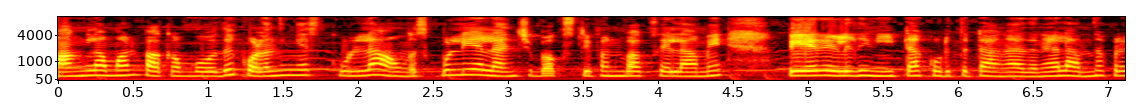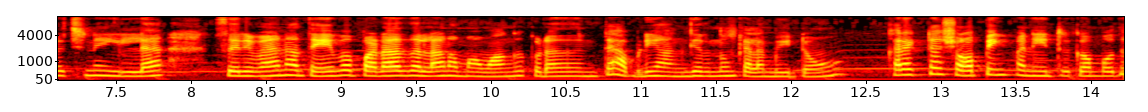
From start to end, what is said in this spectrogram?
வாங்கலாமான்னு பார்க்கும்போது குழந்தைங்க ஸ்கூலில் அவங்க ஸ்கூல்லேயே லஞ்ச் பாக்ஸ் டிஃபன் பாக்ஸ் எல்லாமே பேர் எழுதி நீட்டாக கொடுத்துட்டாங்க. அதனால் அந்த பிரச்சனை இல்லை. சரி வேணாம் தேவைப்படாதெல்லாம் நம்ம வாங்கக்கூடாதுன்ட்டு அப்படியே அங்கேருந்தும் கிளம்பிட்டோம். கரெக்டாக ஷாப்பிங் பண்ணிகிட்டு இருக்கும்போது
